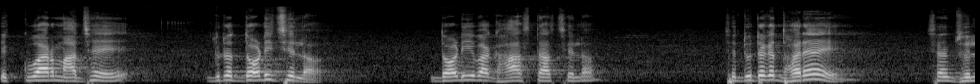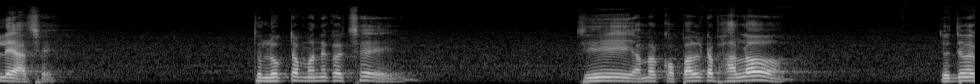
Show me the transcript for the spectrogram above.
এই কুয়ার মাঝে দুটো দড়ি ছিল। দড়ি বা ঘাস টাস ছিল। সে দুটোকে ধরে সে ঝুলে আছে। তো লোকটা মনে করছে যে আমার কপালটা ভালো। যদি আমি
